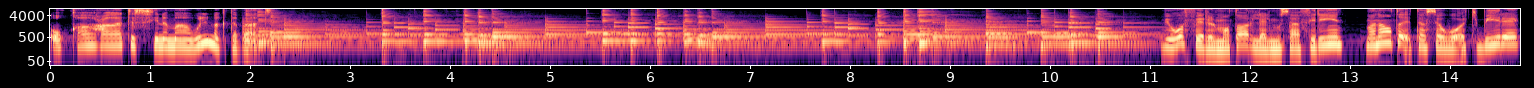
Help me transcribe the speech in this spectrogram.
وقاعات السينما والمكتبات. بيوفر المطار للمسافرين مناطق تسوق كبيرة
